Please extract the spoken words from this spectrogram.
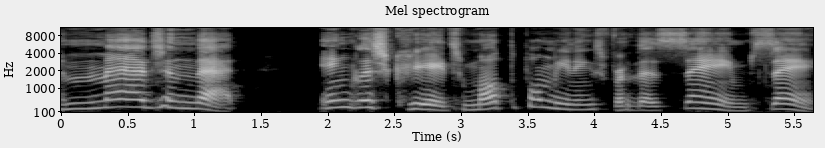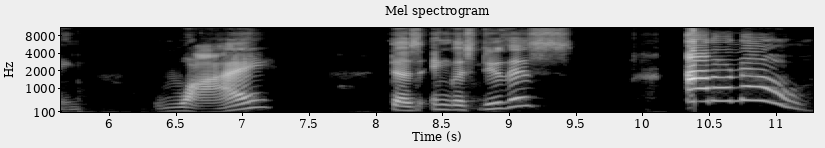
Imagine that. English creates multiple meanings for the same saying. Why does English do this? I don't know.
